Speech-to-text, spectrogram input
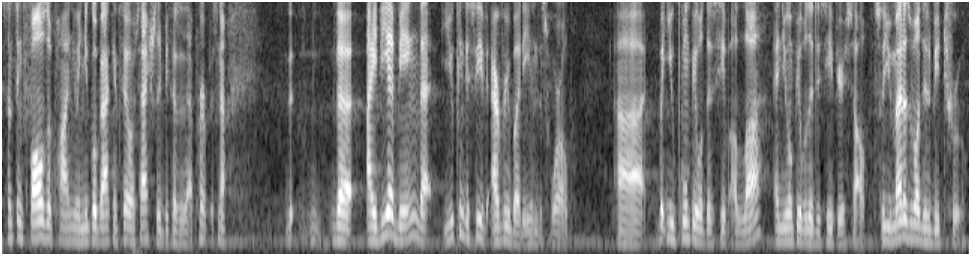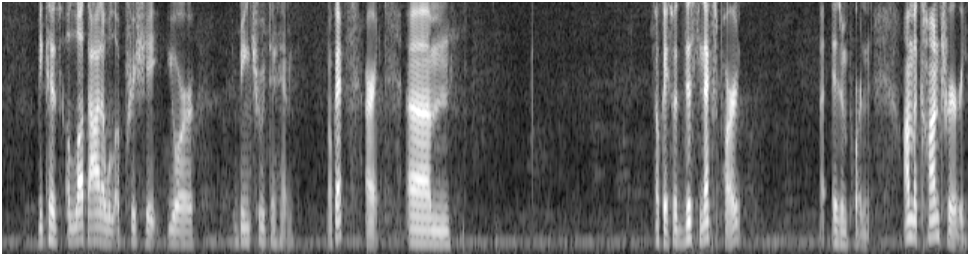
something falls upon you and you go back and say, oh, it's actually because of that purpose. Now, the, the idea being that you can deceive everybody in this world. Uh, but you won't be able to deceive Allah and you won't be able to deceive yourself. So you might as well just be true because Allah Ta'ala will appreciate your being true to Him. Okay? All right. Um, okay, so this next part uh, is important. On the contrary,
